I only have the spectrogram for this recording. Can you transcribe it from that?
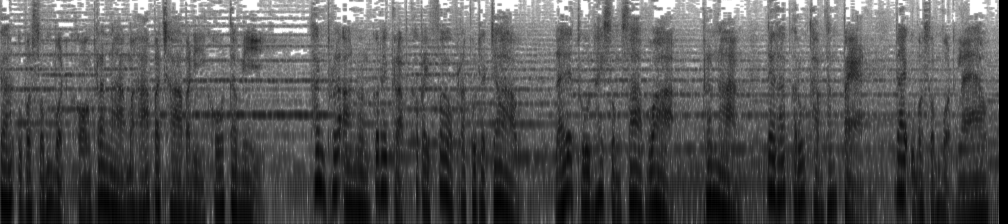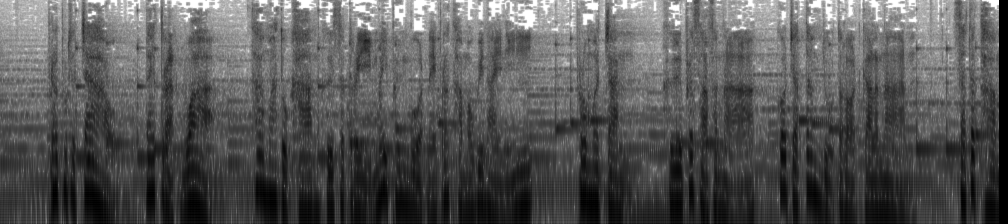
การอุปสมบทของพระนางมหาประชาบดีโคตมี ท่านพระอานนท์ก็ได้กลับเข้าไปเฝ้าพระพุทธเจ้า และได้ทูลให้ทรงทราบว่า พระนางได้รับคารุธรรมทั้งแปดได้อุปสมบทแล้ว พระพุทธเจ้าได้ตรัสว่า ถ้ามาตุคามคือสตรีไม่พึงบวชในพระธรรมวินัยนี้ พรหมจรรย์คือพระศาสนาก็จะตั้งอยู่ตลอดกาลนาน สัตธรรม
